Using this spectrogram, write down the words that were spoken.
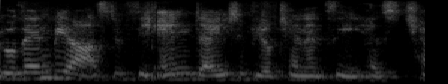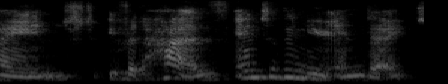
You will then be asked if the end date of your tenancy has changed. If it has, enter the new end date.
